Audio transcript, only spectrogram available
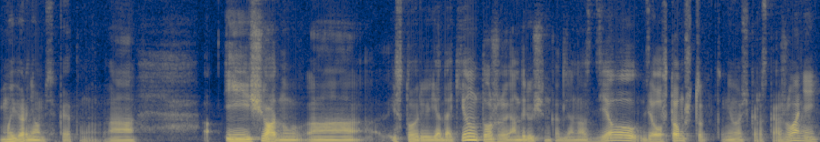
мы вернемся к этому. А, и еще одну а, историю я докинул, тоже Андрющенко для нас делал. Дело в том, что немножечко расскажу о ней.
